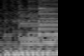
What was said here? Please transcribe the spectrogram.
Bye.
